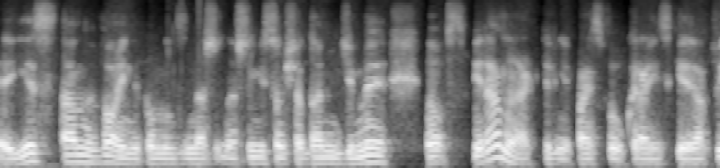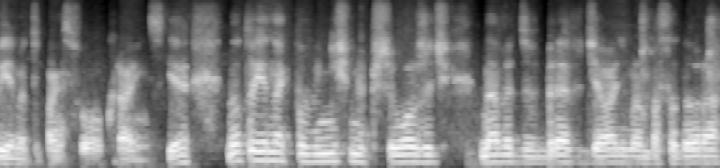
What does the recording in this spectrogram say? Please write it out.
jest stan wojny pomiędzy naszy, naszymi sąsiadami, gdzie my no, wspieramy aktywnie państwo ukraińskie, ratujemy to państwo ukraińskie, no to jednak powinniśmy przyłożyć nawet wbrew działaniom ambasadora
